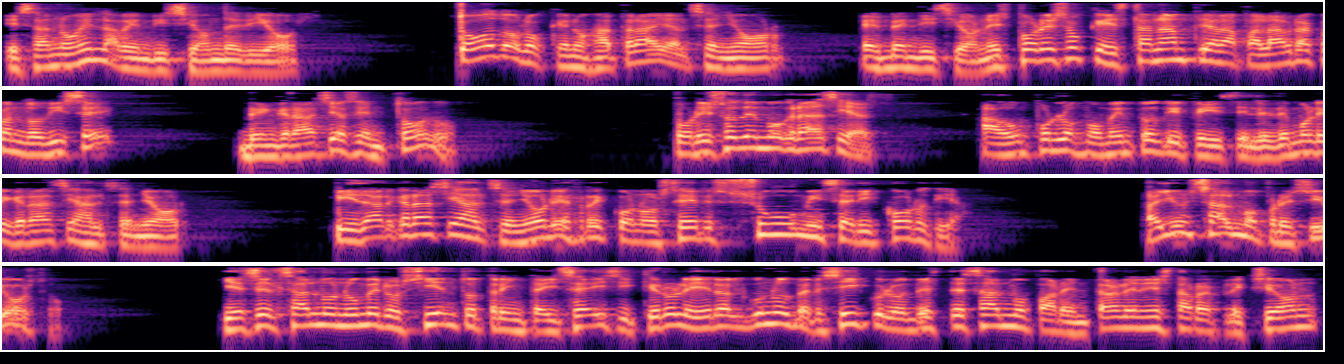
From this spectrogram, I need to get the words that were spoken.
esa no es la bendición de Dios. Todo lo que nos atrae al Señor es bendición. Es por eso que es tan amplia la palabra cuando dice, ven gracias en todo. Por eso demos gracias, aún por los momentos difíciles, démosle gracias al Señor. Y dar gracias al Señor es reconocer su misericordia. Hay un salmo precioso, y es el salmo número 136, y quiero leer algunos versículos de este salmo para entrar en esta reflexión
